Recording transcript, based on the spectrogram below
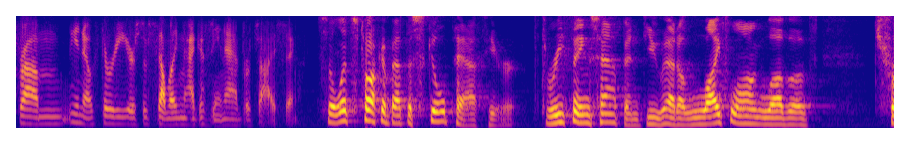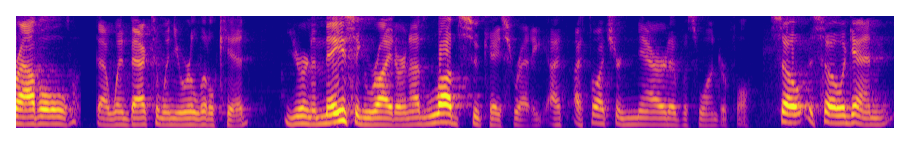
from, you know, 30 years of selling magazine advertising. So let's talk about the skill path here. Three things happened. You had a lifelong love of travel that went back to when you were a little kid. You're an amazing writer, and I loved Suitcase Ready. I, I thought your narrative was wonderful. So, so again,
